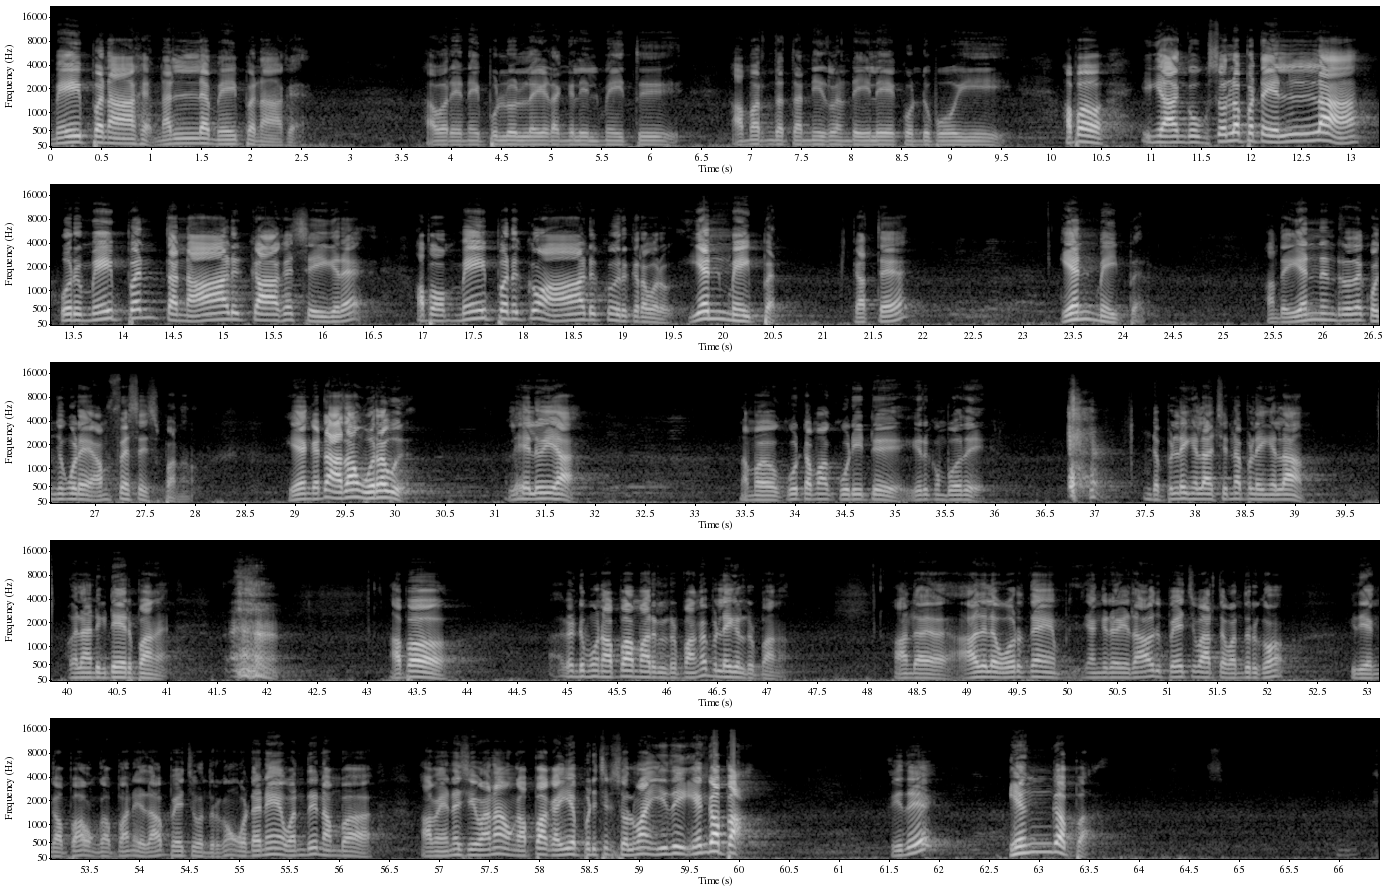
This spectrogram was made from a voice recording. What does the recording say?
மேய்ப்பனாக நல்ல மேய்ப்பனாக. அவர் என்னை புல்லுள்ள இடங்களில் மேய்த்து அமர்ந்த தண்ணீர் லண்டையிலே கொண்டு போய். அப்போ இங்கே அங்கே சொல்லப்பட்ட எல்லாம் ஒரு மேய்ப்பன் தன் ஆடுக்காக செய்கிற அப்போ மேய்ப்பனுக்கும் ஆடுக்கும் இருக்கிற ஒரு என் மேய்ப்பன். கத்த என் மேய்ப்பர். அந்த எண்ன்றதை கொஞ்சம் கூட அம்ஃபசைஸ் பண்ணணும். என்கிட்ட அதான் உறவு. லேலுயா நம்ம கூட்டமாக கூடிட்டு இருக்கும்போது இந்த பிள்ளைங்கள்லாம் சின்ன பிள்ளைங்கள்லாம் விளாண்டுக்கிட்டே இருப்பாங்க. அப்போது ரெண்டு மூணு அப்பா அம்மார்கள் இருப்பாங்க பிள்ளைகள் இருப்பாங்க. அந்த அதில் ஒருத்தன் எங்கிட்ட ஏதாவது பேச்சுவார்த்தை வந்திருக்கும். இது எங்கள் அப்பா உங்கள் அப்பான்னு ஏதாவது பேச்சு வந்திருக்கும். உடனே வந்து நம்ம அவன் என்ன செய்வானா அவங்க அப்பா கையை பிடிச்சிட்டு சொல்லுவான் இது எங்கப்பா இது எங்கப்பா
